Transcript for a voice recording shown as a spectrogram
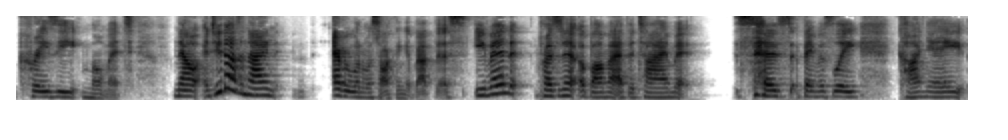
crazy moment. Now, in 2009, everyone was talking about this. Even President Obama at the time says famously, Kanye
